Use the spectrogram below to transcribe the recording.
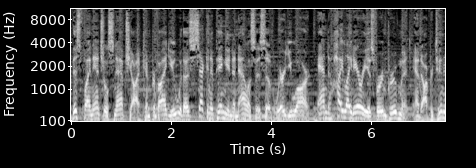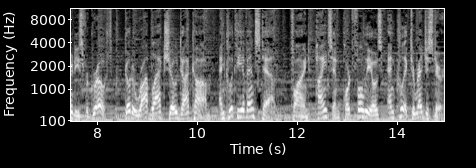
this financial snapshot can provide provide you with a second opinion analysis of where you are and highlight areas for improvement and opportunities for growth. Go to robblackshow.com and click the events tab. Find Pints and Portfolios and click to register.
